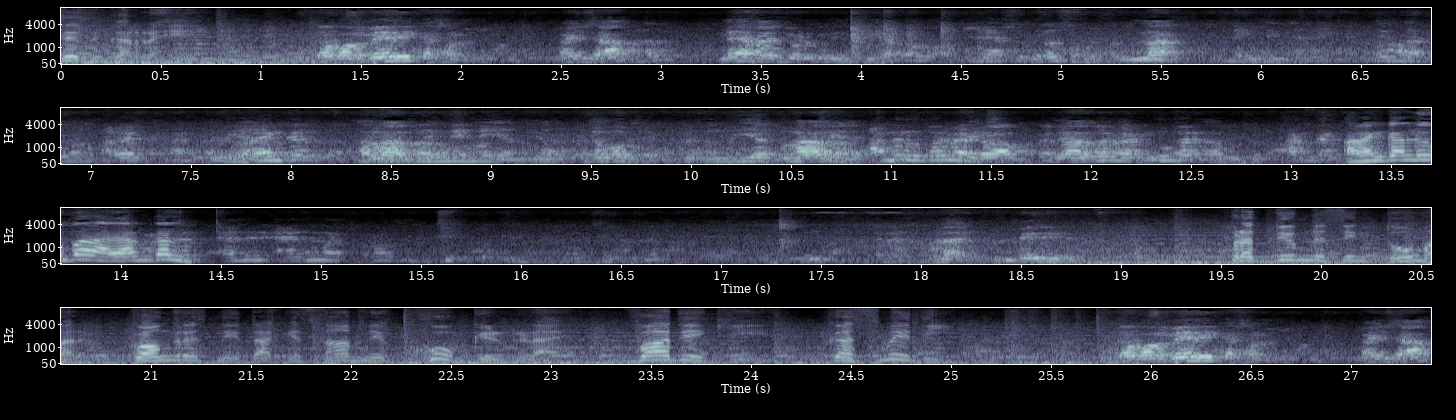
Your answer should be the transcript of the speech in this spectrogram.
जिद कर रहे हैं। देखो मेरी कसम भाई साहब मैं हाथ जोड़ के विनती कर रहा हूँ। ऊपर अंकल अंकल ऊपर आए अंकल ऐसे ऐसे मत करो नहीं मेरी नहीं। प्रद्युम्न सिंह तोमर कांग्रेस नेता के सामने खूब गिड़गिड़ाए वादे किए कस्में दी देखो मेरी कसम भाई साहब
